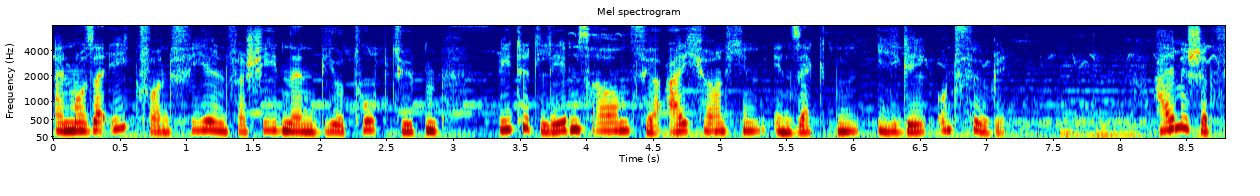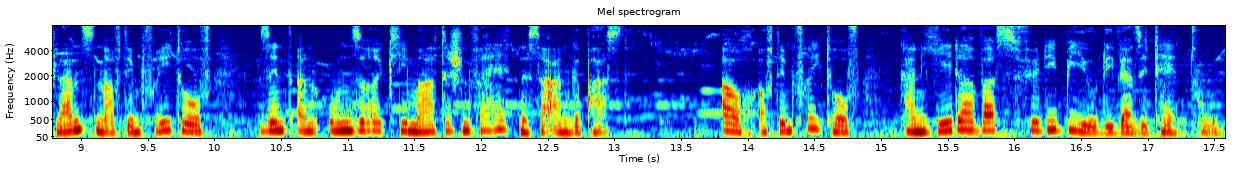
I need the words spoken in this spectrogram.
ein Mosaik von vielen verschiedenen Biotoptypen bietet Lebensraum für Eichhörnchen, Insekten, Igel und Vögel. Heimische Pflanzen auf dem Friedhof sind an unsere klimatischen Verhältnisse angepasst. Auch auf dem Friedhof kann jeder was für die Biodiversität tun.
